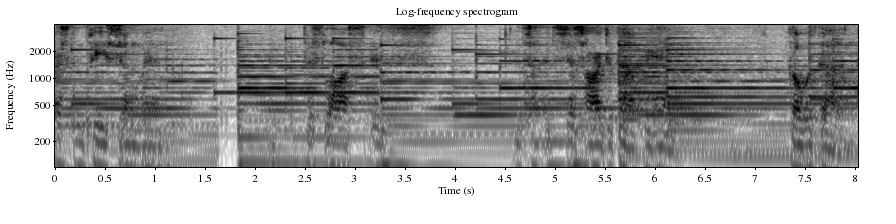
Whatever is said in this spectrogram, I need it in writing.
Rest in peace, young man. This loss is, it's, it's just hard to comprehend. Go with God.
